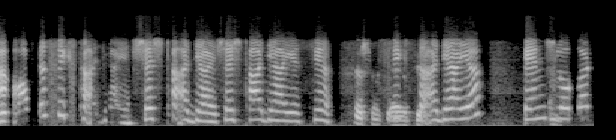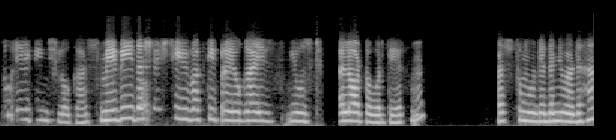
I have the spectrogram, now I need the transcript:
आफ् द सिक्स्थ अध्याय षष्ठ अध्याय षष्ठाध्यायस्य sixth adhyaya ten shloka to eighteen shlokas may be the षष्ठी विभक्ति प्रयोग is used a lot over there अस्तु महोदय धन्यवादः।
